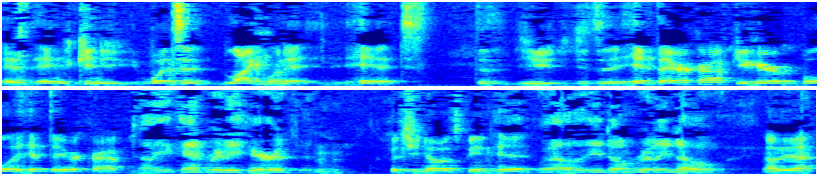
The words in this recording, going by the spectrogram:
And, and can you? What's it like when it hits? Does you does it hit the aircraft? Do You hear a bullet hit the aircraft, No, you can't really hear it. Mhm. but you know it's being hit. Well, you don't really know. Oh yeah.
